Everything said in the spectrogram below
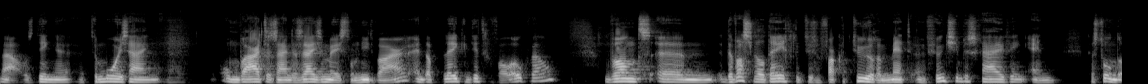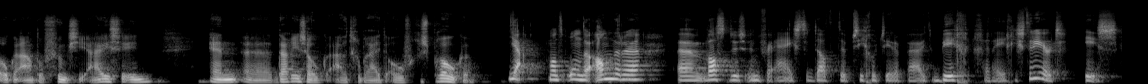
nou, als dingen te mooi zijn uh, om waar te zijn, dan zijn ze meestal niet waar. En dat bleek in dit geval ook wel. Want um, er was wel degelijk dus een vacature met een functiebeschrijving. En daar stonden ook een aantal functie-eisen in. En uh, daar is ook uitgebreid over gesproken. Ja, want onder andere um, was dus een vereiste dat de psychotherapeut BIG geregistreerd is.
